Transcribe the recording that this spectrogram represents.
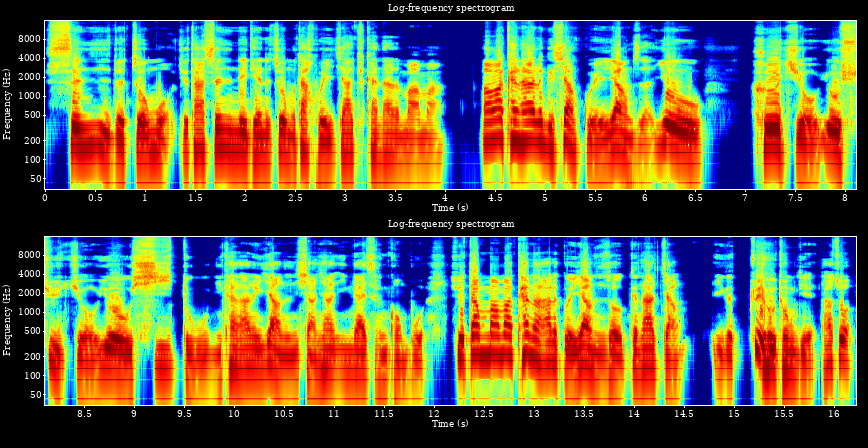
生日的周末，就他生日那天的周末，他回家去看他的妈妈，妈妈看他那个像鬼的样子，又。喝酒又酗酒又吸毒，你看他那个样子，你想象应该是很恐怖。所以当妈妈看到他的鬼样子的时候，跟他讲一个最后通牒，他说：“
